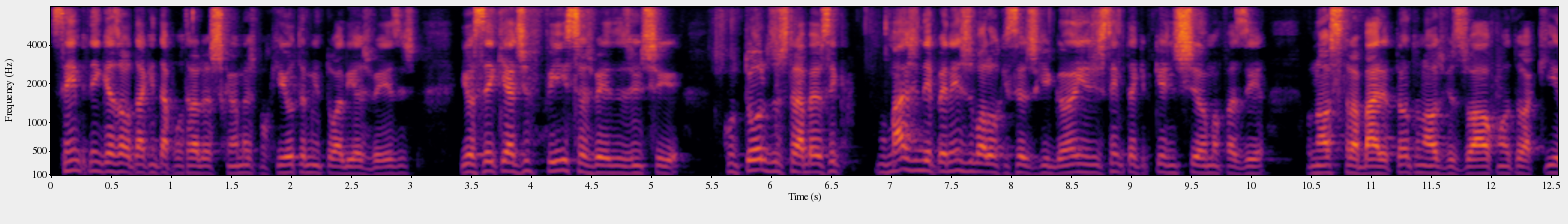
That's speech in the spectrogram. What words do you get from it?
sempre tem que exaltar quem está por trás das câmeras, porque eu também estou ali às vezes. E eu sei que é difícil, às vezes, a gente, com todos os trabalhos, eu sei que, por mais independente do valor que seja que ganhe, a gente sempre está aqui porque a gente ama fazer o nosso trabalho, tanto no audiovisual quanto aqui.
